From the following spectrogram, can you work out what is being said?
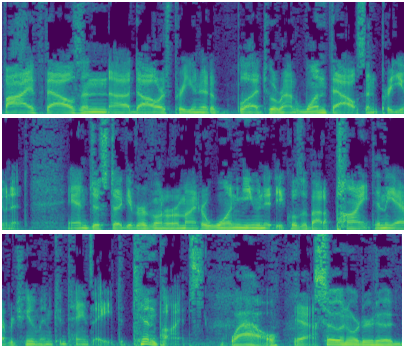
five thousand uh, dollars per unit of blood to around one thousand per unit. And just to give everyone a reminder, one unit equals about a pint, and the average human contains eight to ten pints. Wow. Yeah. So in order to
